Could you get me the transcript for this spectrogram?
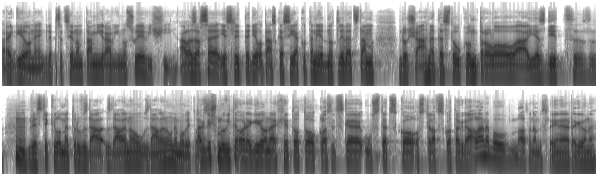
regiony, kde přeci jenom ta míra výnosu je vyšší, ale zase, jestli teď je otázka, jestli jako ten jednotlivec tam došáhnete s tou kontrolou a jezdit hmm. 200 kilometrů vzdálenou, vzdálenou nemovitost. A když mluvíte o regionech, je to to klasické Ústecko, Ostravsko a tak dále, nebo máte na mysli jiné regiony?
